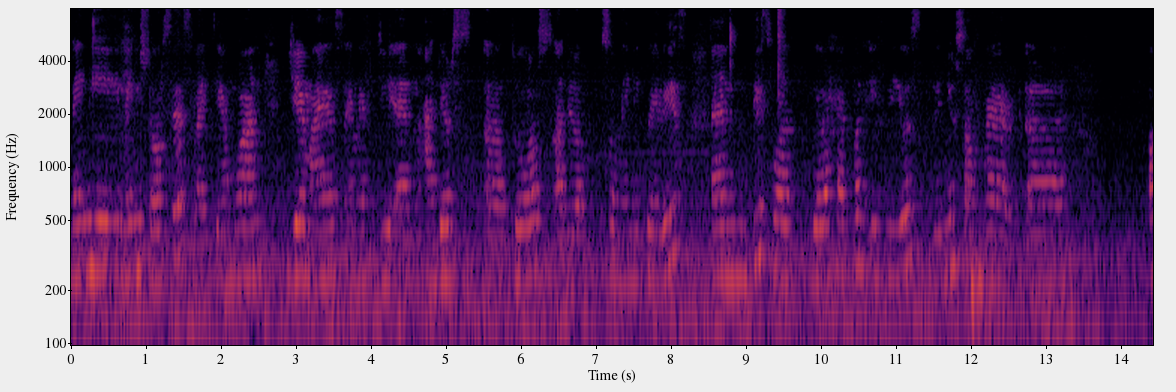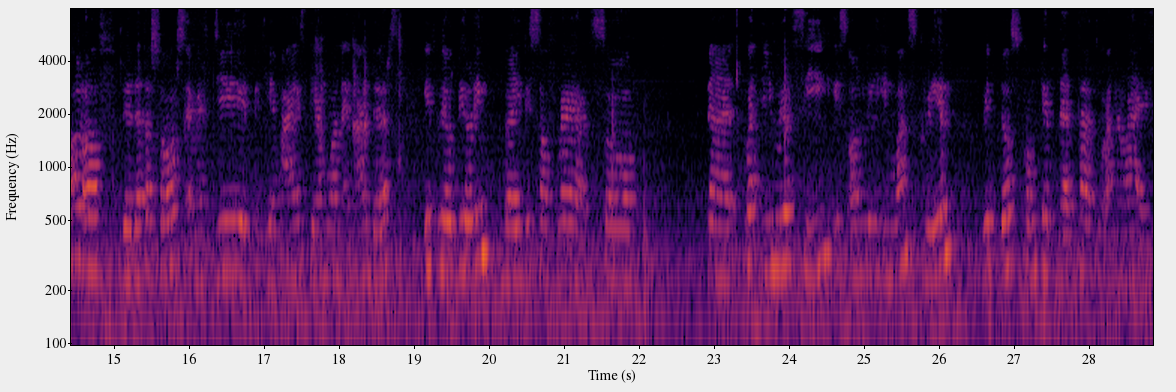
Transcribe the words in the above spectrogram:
many many sources like TM1, GMIS, MFG, and others uh, tools. Other so many queries, and this what will happen if we use the new software. Uh, all of the data source, MFG, GMIS, TM1, and others, it will be linked by the software. So that what you will see is only in one screen with those complete data to analyze.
